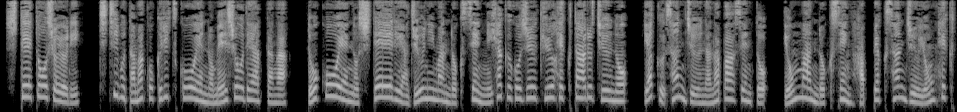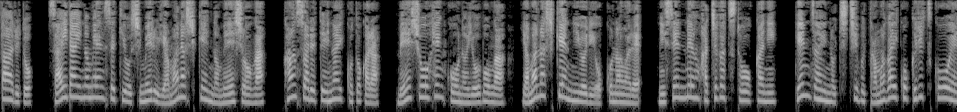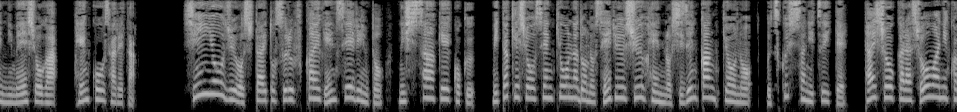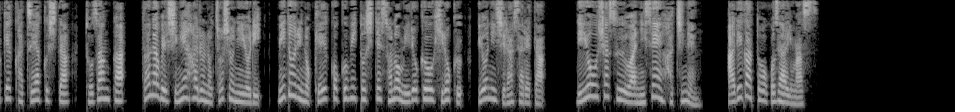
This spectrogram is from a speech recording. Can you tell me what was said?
指定当初より秩父多摩国立公園の名称であったが、同公園の指定エリア12万6259ヘクタール中の約37%、46,834ヘクタールと最大の面積を占める山梨県の名称が関されていないことから名称変更の要望が山梨県により行われ2000年8月10日に現在の秩父玉貝国立公園に名称が変更された。針葉樹を主体とする深い原生林と西沢渓谷、三竹小線橋などの清流周辺の自然環境の美しさについて大正から昭和にかけ活躍した登山家、田辺重春の著書により、緑の渓谷美としてその魅力を広く世に知らされた。利用者数は2008年。ありがとうございます。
